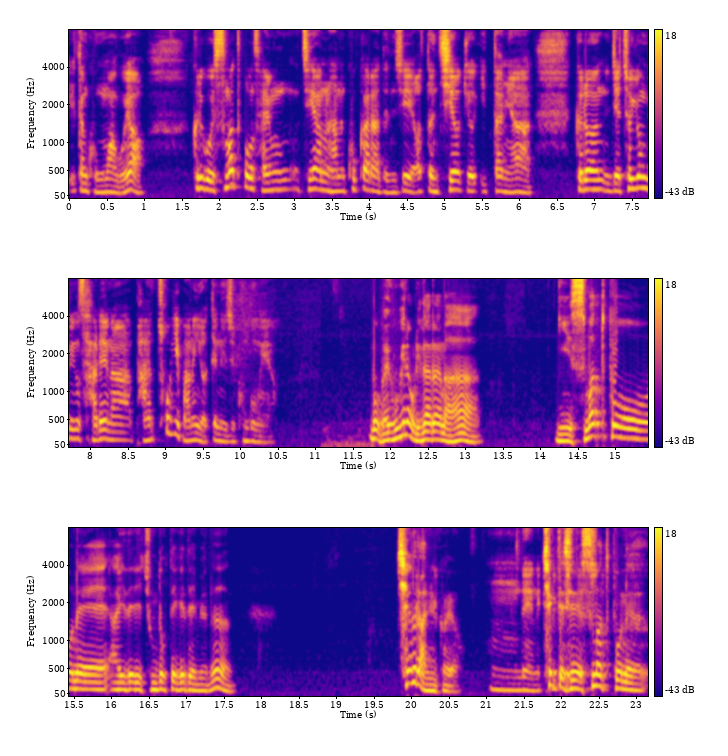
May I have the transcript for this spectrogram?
일단 궁금하고요. 그리고 스마트폰 사용 제한을 하는 국가라든지 어떤 지역이 있다면 그런 이제 적용된 사례나 반- 초기 반응이 어땠는지 궁금해요. 뭐 외국이나 우리나라나 이 스마트폰에 아이들이 중독되게 되면은 책을 안 읽어요. 음, 네네. 책 대신에 그렇겠죠. 스마트폰을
